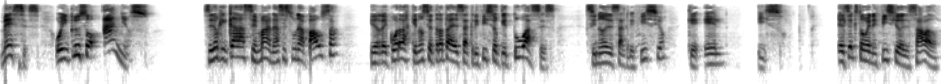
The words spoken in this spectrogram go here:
meses o incluso años, sino que cada semana haces una pausa y recuerdas que no se trata del sacrificio que tú haces, sino del sacrificio que Él hizo. El sexto beneficio del sábado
